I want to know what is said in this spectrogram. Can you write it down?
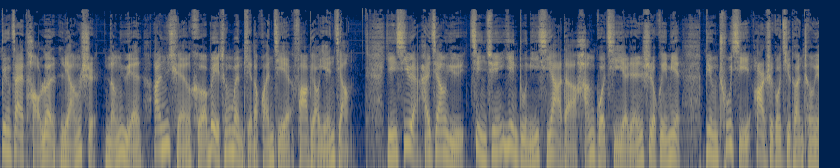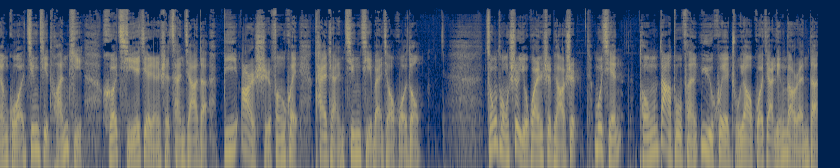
并在讨论粮食、能源安全和卫生问题的环节发表演讲。尹锡悦还将与进军印度尼西亚的韩国企业人士会面，并出席二十国集团成员国经济团体和企业界人士参加的 B 二十峰会，开展经济外交活动。总统室有关人士表示，目前同大部分与会主要国家领导人的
